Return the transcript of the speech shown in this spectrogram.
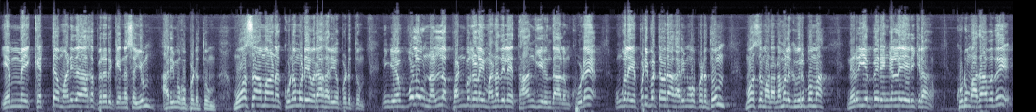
எம்மை கெட்ட மனிதராக பிறருக்கு என்ன செய்யும்? அறிமுகப்படுத்தும். மோசமான குணமுடையவராக அறிமுகப்படுத்தும். நீங்க எவ்வளவு நல்ல பண்புகளை மனதிலே தாங்கி இருந்தாலும் கூட உங்களை எப்படிப்பட்டவராக அறிமுகப்படுத்தும்? மோசமான நம்மளுக்கு விருப்பமா? நிறைய பேர் எங்கள்லயே இருக்கிறாங்க. குடும்பம் அதாவது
